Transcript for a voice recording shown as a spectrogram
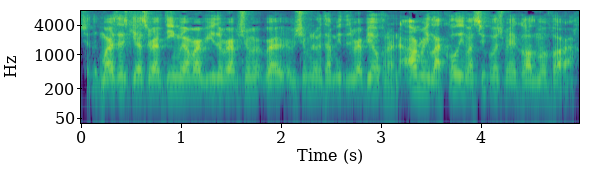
So the Gemara says, "Yes, Rav Dimi, Amar Yehuda, Rav Shimon, Tamid, Rav Yochanan, Amri, Lakoli, Masukol, Shmei, Kol, Mavarach."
